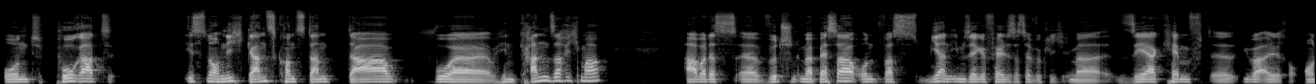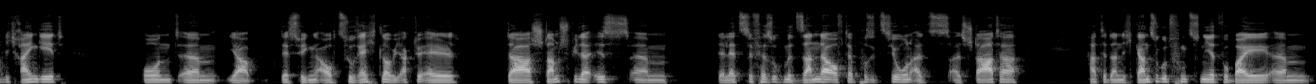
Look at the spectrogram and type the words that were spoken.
Und Porat ist noch nicht ganz konstant da, wo er hin kann, sag ich mal. Aber das äh, wird schon immer besser und was mir an ihm sehr gefällt, ist, dass er wirklich immer sehr kämpft, äh, überall ordentlich reingeht und ähm, ja, deswegen auch zu Recht, glaube ich, aktuell da Stammspieler ist. Ähm, der letzte Versuch mit Sander auf der Position als, als Starter hatte dann nicht ganz so gut funktioniert, wobei ähm,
